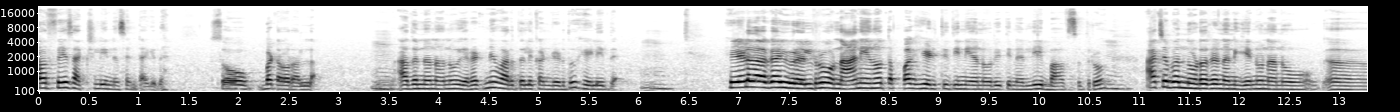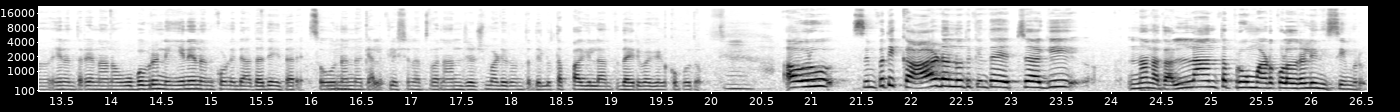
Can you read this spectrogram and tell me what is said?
ಅವ್ರ ಫೇಸ್ ಆ್ಯಕ್ಚುಲಿ ಇನ್ನಸೆಂಟ್ ಆಗಿದೆ. ಸೊ ಬಟ್ ಅವರಲ್ಲ. ಅದನ್ನು ನಾನು ಎರಡನೇ ವಾರದಲ್ಲಿ ಕಂಡಿಡಿದು ಹೇಳಿದ್ದೆ. ಹೇಳಿದಾಗ ಇವರೆಲ್ಲರೂ ನಾನೇನೋ ತಪ್ಪಾಗಿ ಹೇಳ್ತಿದ್ದೀನಿ ಅನ್ನೋ ರೀತಿನಲ್ಲಿ ಭಾವಿಸಿದ್ರು. ಆಚೆ ಬಂದು ನೋಡಿದ್ರೆ ನನಗೇನು ನಾನು ಏನಂತಾರೆ, ನಾನು ಒಬ್ಬೊಬ್ಬರನ್ನ ಏನೇನು ಅನ್ಕೊಂಡಿದ್ದೆ ಅದದೇ ಇದ್ದಾರೆ. ಸೊ ನನ್ನ ಕ್ಯಾಲ್ಕುಲೇಷನ್ ಅಥವಾ ನಾನು ಜಡ್ಜ್ ಮಾಡಿರೋಂಥದ್ದೆಲ್ಲೂ ತಪ್ಪಾಗಿಲ್ಲ ಅಂತ ಧೈರ್ಯವಾಗಿ ಹೇಳ್ಕೊಬೋದು. ಅವರು ಸಿಂಪತಿ ಕಾರ್ಡ್ ಅನ್ನೋದಕ್ಕಿಂತ ಹೆಚ್ಚಾಗಿ ನಾನು ಅದಲ್ಲ ಅಂತ ಪ್ರೂವ್ ಮಾಡ್ಕೊಳ್ಳೋದ್ರಲ್ಲಿ ನಿಸ್ಸೀಮರು.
